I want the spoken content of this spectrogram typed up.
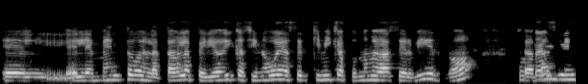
el elemento en la tabla periódica, si no voy a hacer química, pues no me va a servir, ¿no? O sea, más bien,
